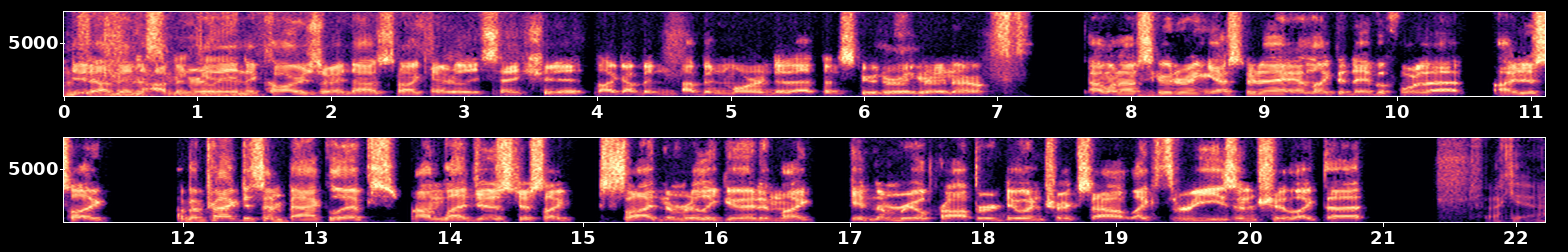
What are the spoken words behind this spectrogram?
I'm Dude, I've been I've been really weekend. into cars right now, so I can't really say shit. Like I've been I've been more into that than scootering right now. I went out scootering yesterday and like the day before that. I just like I've been practicing back lips on ledges, just like sliding them really good and like getting them real proper, doing tricks out like threes and shit like that. Fuck yeah.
